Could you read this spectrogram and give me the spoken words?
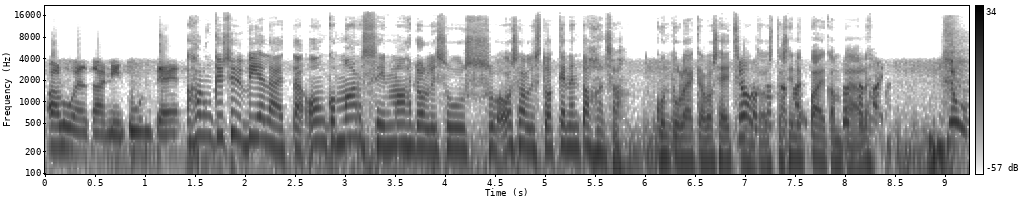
alueiltaan, niin tuntee. Haluan kysyä vielä, että onko Marsin mahdollisuus osallistua kenen tahansa, kun tulee kello 17 totta sinne kai, paikan päälle? kai. Joo,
